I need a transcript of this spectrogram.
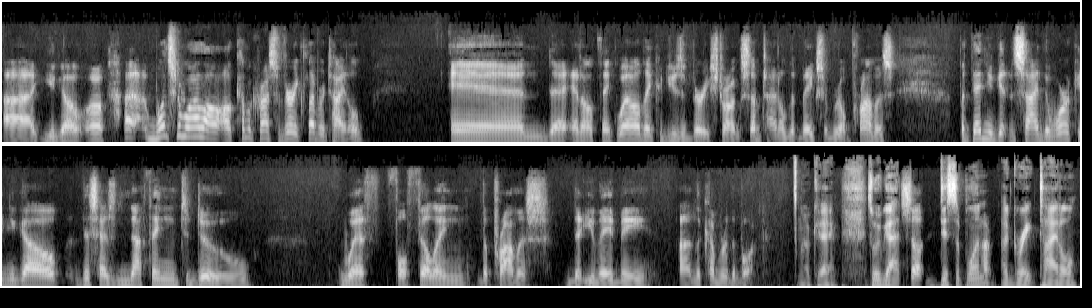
uh, you go. Oh, uh, once in a while, I'll, I'll, come across a very clever title, and uh, and I'll think, well, they could use a very strong subtitle that makes a real promise. But then you get inside the work and you go, this has nothing to do with fulfilling the promise that you made me on the cover of the book. Okay. So we've got so, Discipline, uh, a great title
